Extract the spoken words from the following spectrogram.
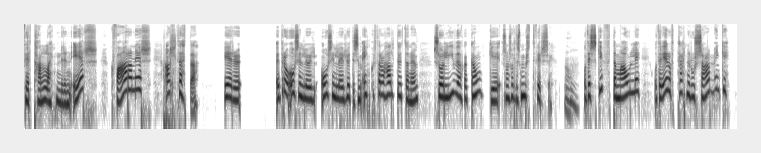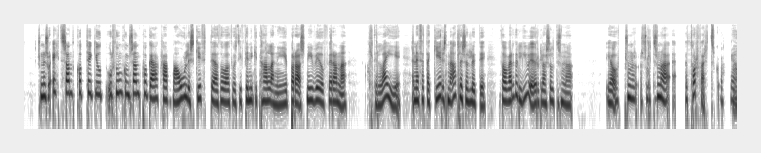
hver tannlæknirinn er hvar hann er allt þetta eru eru ósynlegi, ósynlegi hluti sem einhver þarf að halda utanum svo að lífið okkar gangi svona svolítið smurt fyrir sig. Já. og þeir skipta máli og þeir eru oft teknir úr samhengi. Svona eins og eitt sandkott tekið út úr þungum sandpoka hvað máli skipti að þó að þú veist ég finn ekki tannlækni, ég bara sný við og fyrir hana allt er lægi, en ef þetta gerist með allir þessar hluti, þá verður lífið örgulega svolítið svona, já, svona, svolítið svona torfært, sko. Já.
